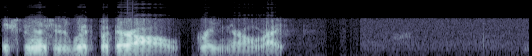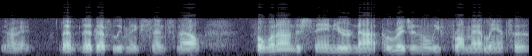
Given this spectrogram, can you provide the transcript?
experiences with, but they're all great in their own right. All right, that that definitely makes sense. Now, from what I understand, you're not originally from Atlanta,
